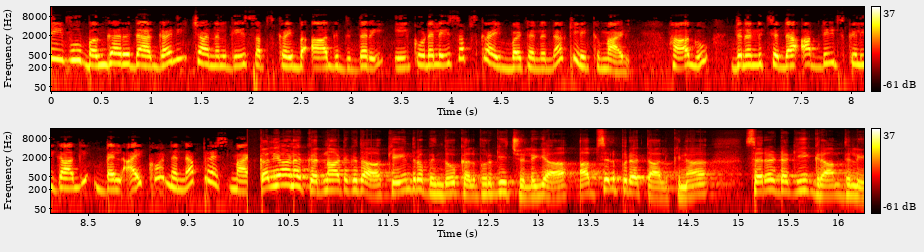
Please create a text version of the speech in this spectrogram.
ನೀವು ಬಂಗಾರದ ಗಣಿ ಚಾನೆಲ್ಗೆ ಸಬ್ಸ್ಕ್ರೈಬ್ ಆಗದಿದ್ದರೆ ಈ ಕೂಡಲೇ ಸಬ್ಸ್ಕ್ರೈಬ್ ಬಟನ್ ಅನ್ನ ಕ್ಲಿಕ್ ಮಾಡಿ. ಹಾಗೂ ದಿನನಿತ್ಯದ ಅಪ್ಡೇಟ್ಸ್ಗಳಿಗಾಗಿ ಬೆಲ್ ಐಕಾನ್ ಅನ್ನ ಪ್ರೆಸ್ ಮಾಡಿ. ಕಲ್ಯಾಣ ಕರ್ನಾಟಕದ ಕೇಂದ್ರ ಬಿಂದು ಕಲಬುರಗಿ ಜಿಲ್ಲೆಯ ಅಫ್ಜಲ್ಪುರ ತಾಲೂಕಿನ ಸೆರಡಗಿ ಗ್ರಾಮದಲ್ಲಿ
